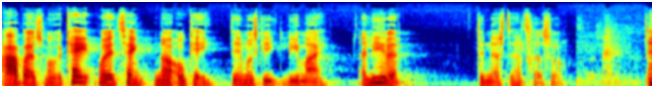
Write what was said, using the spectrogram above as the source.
arbejde som advokat, hvor jeg tænkte, nå okay, det er måske ikke lige mig alligevel det næste 50 år.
